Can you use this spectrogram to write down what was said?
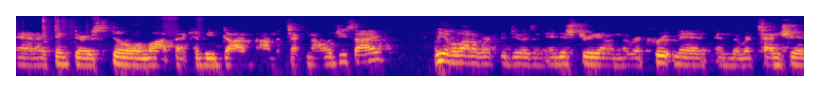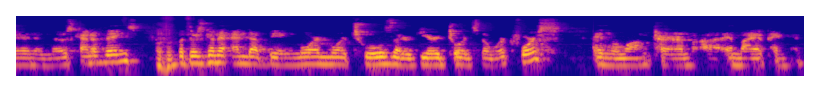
And I think there's still a lot that can be done on the technology side. We have a lot of work to do as an industry on the recruitment and the retention and those kind of things. Mm-hmm. But there's going to end up being more and more tools that are geared towards the workforce in the long term, uh, in my opinion.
